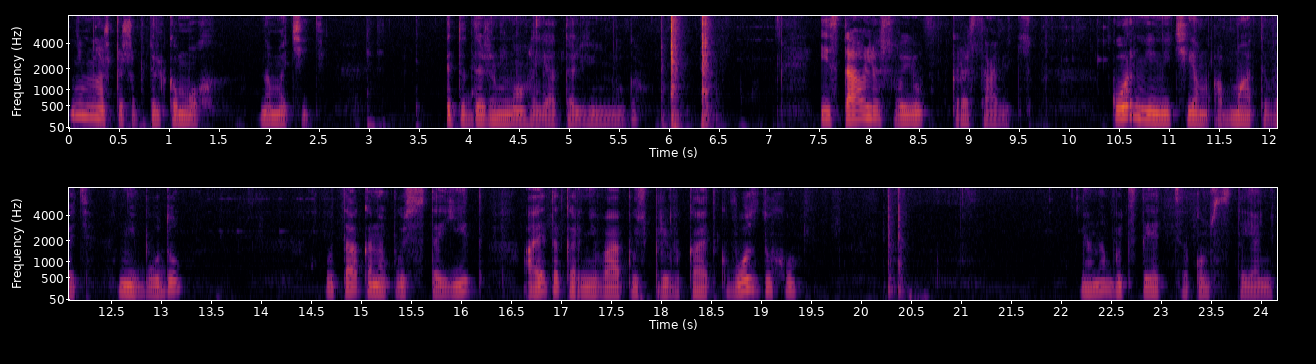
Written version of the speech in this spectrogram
Немножко, чтобы только мох намочить. Это даже много, я отолью немного. И ставлю свою красавицу. Корни ничем обматывать не буду. Вот так она пусть стоит. А эта корневая пусть привыкает к воздуху. И она будет стоять в таком состоянии.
